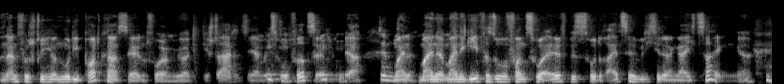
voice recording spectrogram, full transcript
in Anführungsstrichen, nur die Podcast-Heldenfolgen gehört. Die starteten ja mit richtig, 2014. Richtig, ja. Meine, meine, meine Gehversuche von 2011 bis 2013 will ich dir dann gar nicht zeigen. Ja,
